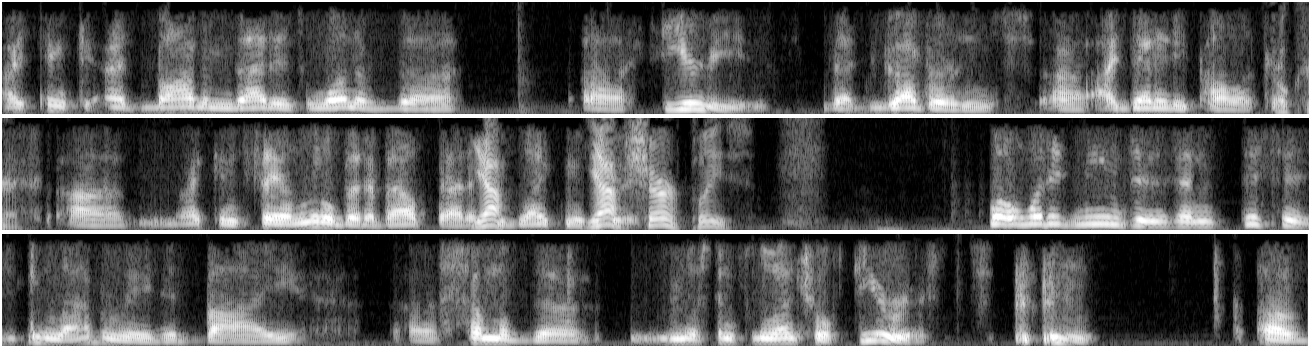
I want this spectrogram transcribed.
I think at bottom that is one of the uh, theories that governs uh, identity politics. Okay. Uh, I can say a little bit about that if yeah. you'd like me yeah, to. Yeah, sure, please. Well, what it means is, and this is elaborated by uh, some of the most influential theorists of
